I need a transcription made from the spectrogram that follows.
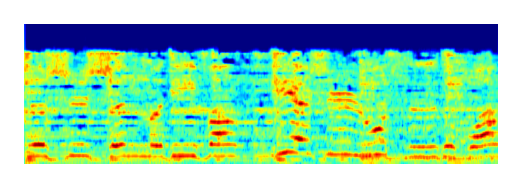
这是什么地方？依然是如此的荒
